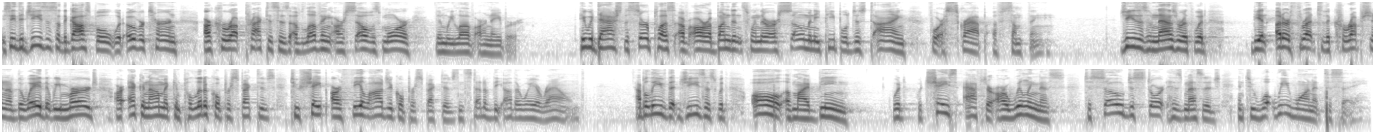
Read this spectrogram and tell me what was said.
You see, the Jesus of the gospel would overturn our corrupt practices of loving ourselves more than we love our neighbor. He would dash the surplus of our abundance when there are so many people just dying for a scrap of something. Jesus of Nazareth would be an utter threat to the corruption of the way that we merge our economic and political perspectives to shape our theological perspectives instead of the other way around. I believe that Jesus, with all of my being, would, would chase after our willingness to so distort his message into what we want it to say.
